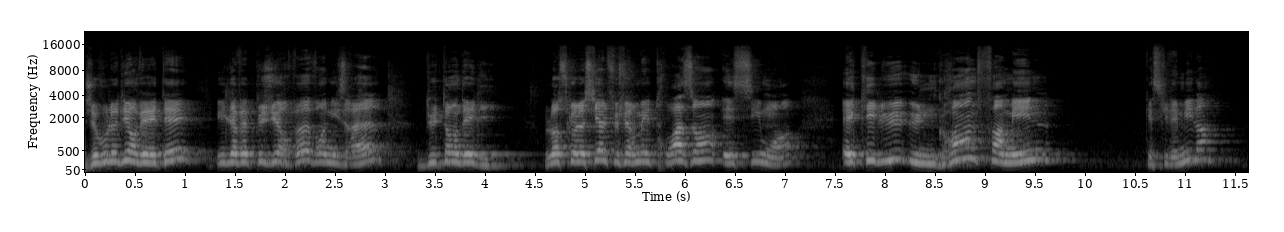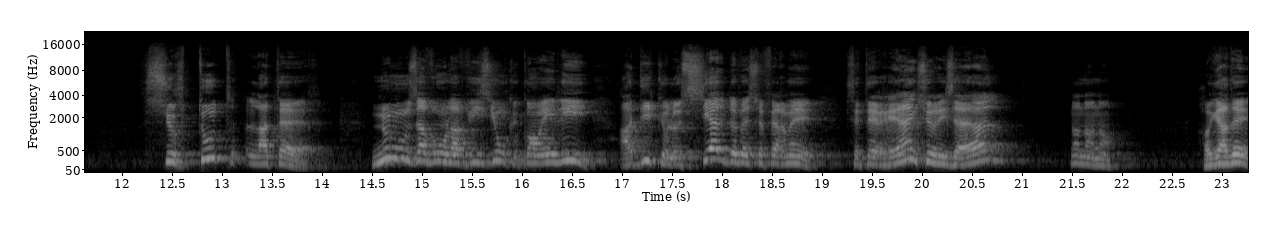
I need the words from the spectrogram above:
Je vous le dis en vérité, il y avait plusieurs veuves en Israël du temps d'Élie. Lorsque le ciel fut fermé trois ans et six mois, et qu'il y eut une grande famine, qu'est-ce qu'il est mis là? Sur toute la terre. Nous, nous avons la vision que quand Élie a dit que le ciel devait se fermer, c'était rien que sur Israël. Non, non, non. Regardez,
